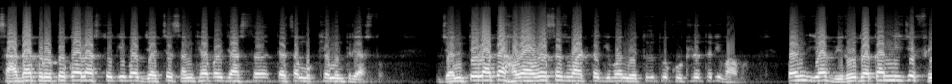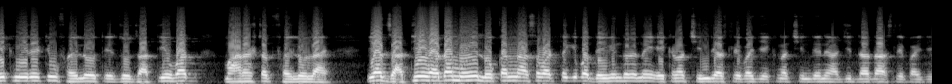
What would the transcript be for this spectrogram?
साधा प्रोटोकॉल असतो की बा ज्याचं संख्याबळ जास्त त्याचा मुख्यमंत्री असतो. जनतेला तर हवा वाटतं की बा नेतृत्व कुठलं तरी व्हावं. पण या विरोधकांनी जे फेक निरेटिव्ह फैलवते जो जातीयवाद महाराष्ट्रात फैलवला आहे या जातीयवादामुळे लोकांना असं वाटतं की बा देवेंद्रने एकनाथ शिंदे असले पाहिजे एकनाथ शिंदेने अजितदादा असले पाहिजे.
